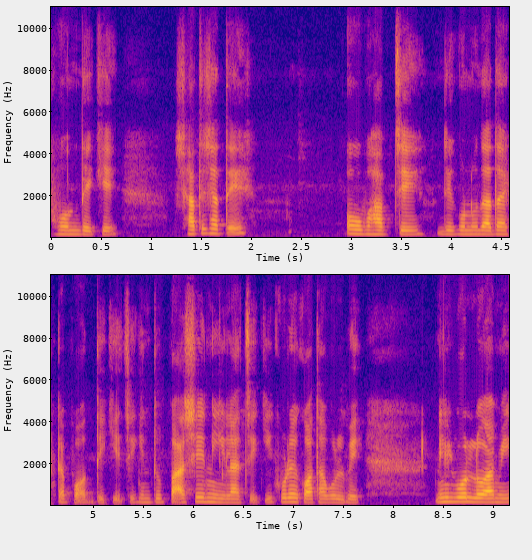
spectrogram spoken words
ফোন দেখে সাথে সাথে ও ভাবছে যে গনু দাদা একটা পথ দেখিয়েছে, কিন্তু পাশে নীল আছে, কি করে কথা বলবে? নীল বলল, আমি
